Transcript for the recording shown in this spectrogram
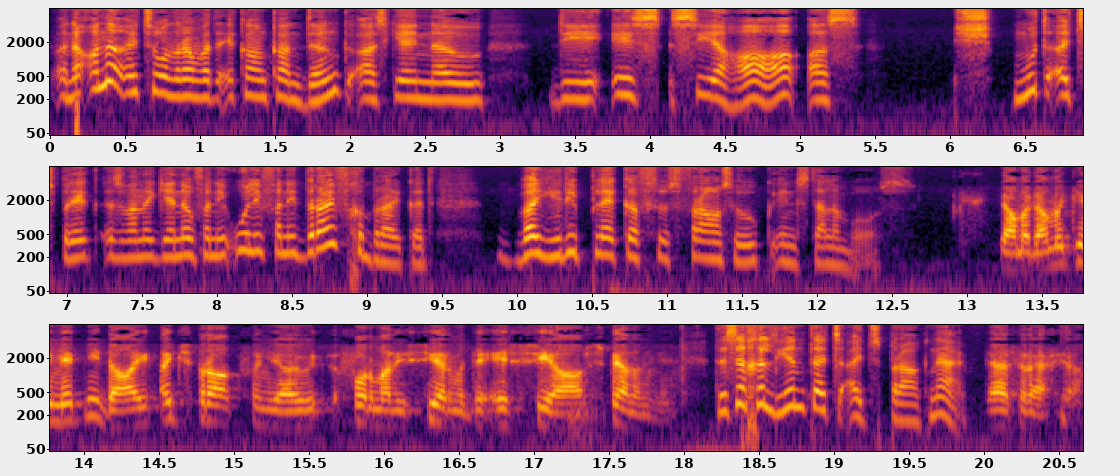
'n Ander uitsondering wat ek aan kan dink as jy nou die SCH as sh moet uitspreek is wanneer jy nou van die olie van die druif gebruik het by hierdie plekke soos Franshoek en Stellenbosch. Ja, maar dan moet jy net nie daai uitspraak van jou formaliseer met 'n SCH spelling nie. Dis 'n geleentheidsuitspraak, né? Nee? Dis reg, ja.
